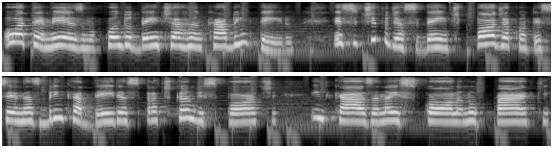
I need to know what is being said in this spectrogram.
ou até mesmo quando o dente é arrancado inteiro. Esse tipo de acidente pode acontecer nas brincadeiras, praticando esporte, em casa, na escola, no parque,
